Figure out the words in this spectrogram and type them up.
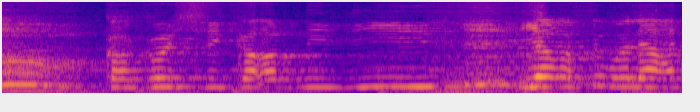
О, какой шикарный вид! Я вас умоляю,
